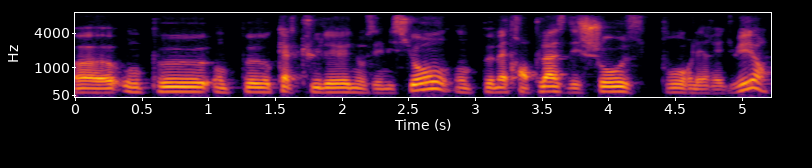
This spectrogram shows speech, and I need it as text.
Euh, on, peut, on peut calculer nos émissions, on peut mettre en place des choses pour les réduire.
